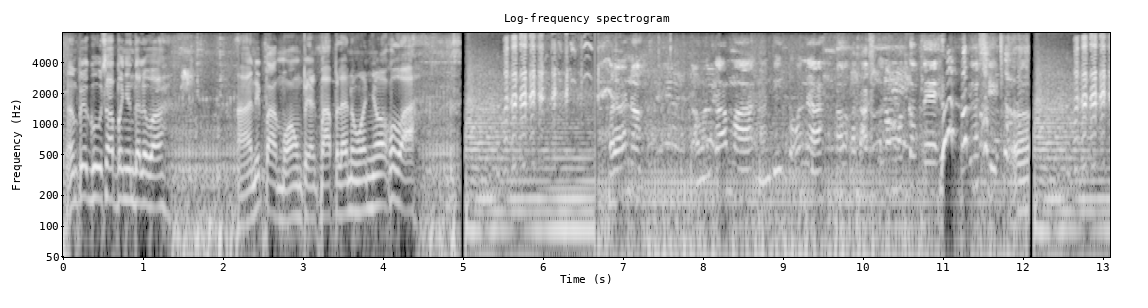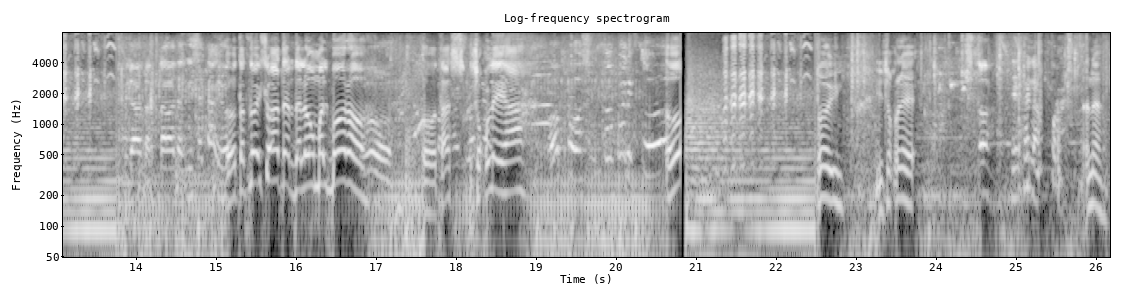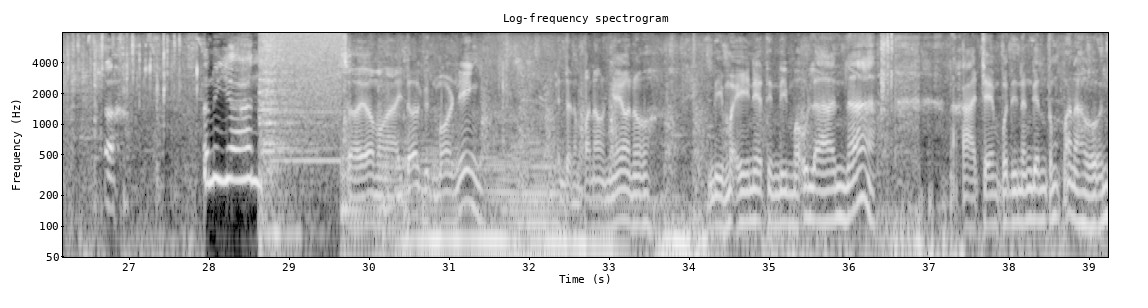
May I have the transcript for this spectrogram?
Ang pinag-uusapan yung dalawa? Hani pa, mukhang pinagpaplanuhan nyo ako ah. Kaya ano, tama-tama, nandito ka na. Nakakataas ko lang magkape. Kasi, pinatagtalag isa tayo. O, tatlo ice water, dalawang Malboro. Oo. O, tas sukle ha. Opo, papalit ko. O. Hoy, yung sukle. Oh, teka lang. Ano? Oh, Ano yan? So ayun mga idol, good morning. Ganda ng panahon ngayon, oh. Hindi mainit, hindi maulan na. Nakachempo din ng gantong panahon.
